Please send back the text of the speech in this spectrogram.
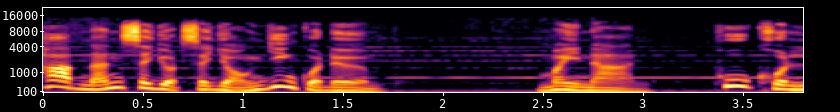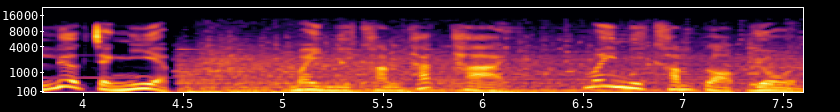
ภาพนั้นสยดสยองยิ่งกว่าเดิม ไม่นาน ผู้คนเลือกจะเงียบ ไม่มีคำทักทาย ไม่มีคำปลอบโยน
